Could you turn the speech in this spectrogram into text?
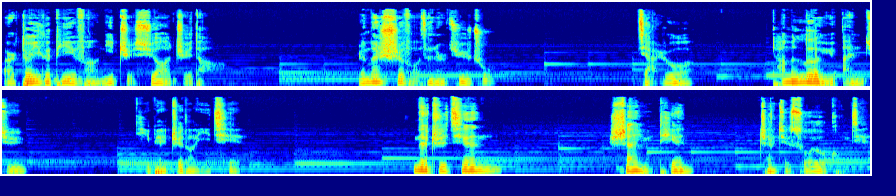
而对一个地方，你只需要知道人们是否在那儿居住。假若他们乐于安居，你便知道一切。那之间，山与天。占据所有空间，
